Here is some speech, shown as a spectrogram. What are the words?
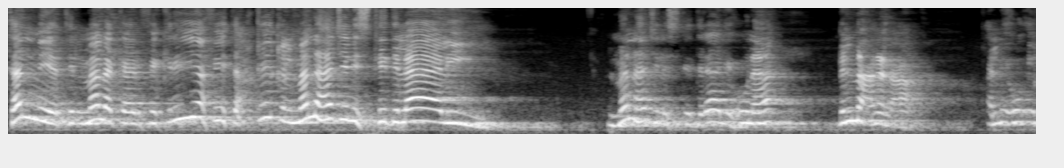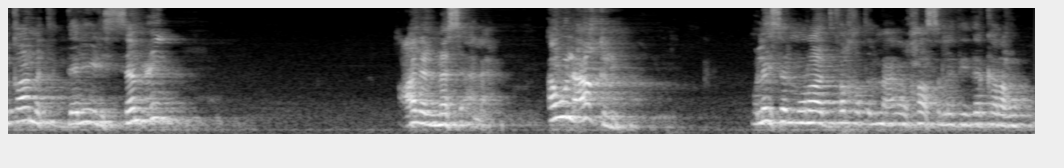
تنمية الملكة الفكرية في تحقيق المنهج الاستدلالي. المنهج الاستدلالي هنا بالمعنى العام اللي هو إقامة الدليل السمعي على المسألة أو العقلي وليس المراد فقط المعنى الخاص الذي ذكره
